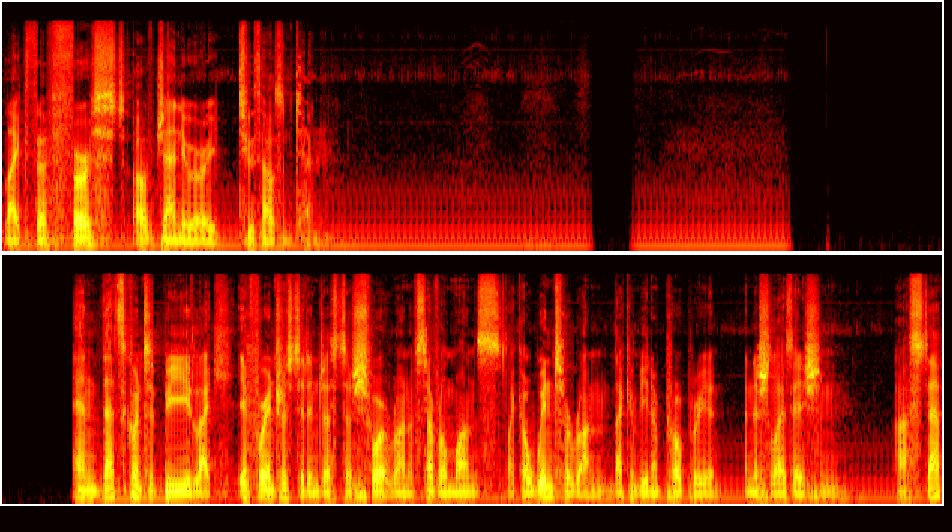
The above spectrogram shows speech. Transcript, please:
like the 1st of January 2010. And that's going to be like, if we're interested in just a short run of several months, like a winter run, that can be an appropriate initialization uh, step.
